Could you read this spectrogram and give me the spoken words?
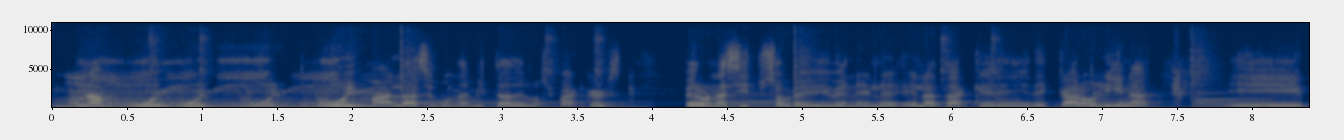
una muy, muy, muy, muy mala segunda mitad de los Packers, pero aún así sobreviven el, ataque de, Carolina. Eh,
